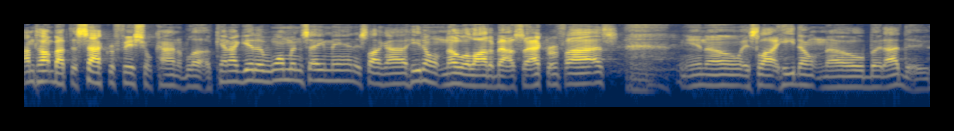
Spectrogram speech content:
I'm talking about the sacrificial kind of love. Can I get a woman's amen? It's like I, he don't know a lot about sacrifice. You know, it's like he don't know, but I do.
